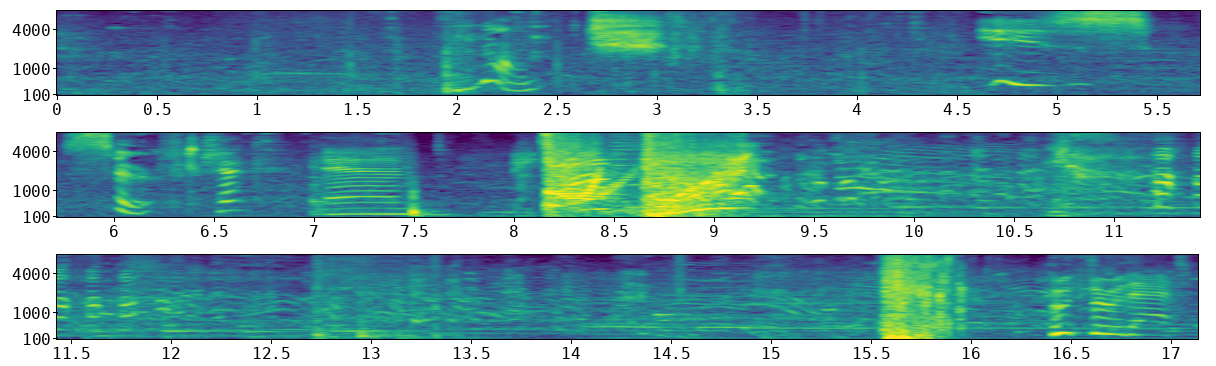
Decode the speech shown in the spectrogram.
Lunch is served. Check and meet. Who threw that?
